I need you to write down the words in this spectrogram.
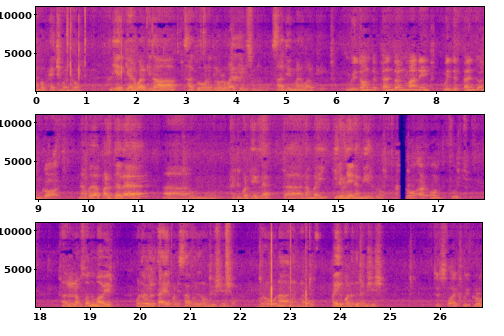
நம்ம பயிற்சி பண்ணுறோம் அந்த இயற்கையான வாழ்க்கை தான் சத்துவ குணத்தில் உள்ள வாழ்க்கைன்னு சொல்கிறது சாத்தியமான வாழ்க்கை. We don't depend on money, we depend on God. நம்ம பணத்தில் கட்டுப்பட்டு இல்லை. நம்ம இறைவனை நம்பி இருக்கிறோம். Grow our own food. அதனால் நம்ம சொந்தமாகவே உணவுகள் தயார் பண்ணி சாப்பிட்றது ரொம்ப விசேஷம். குரோனா பயிர் பண்ணுறது ரொம்ப விசேஷம். Just like we grow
